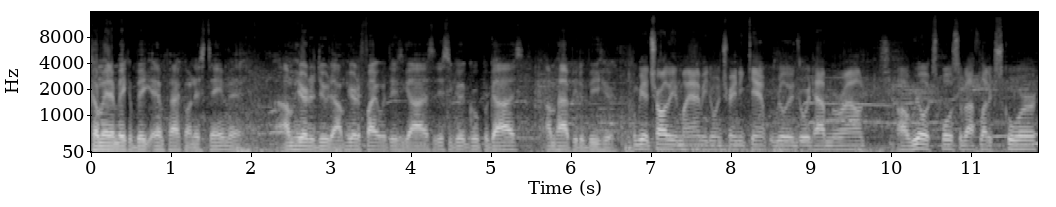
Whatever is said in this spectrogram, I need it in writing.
come in and make a big impact on this team. And I'm here to do that. I'm here to fight with these guys. This is a good group of guys. I'm happy to be here. We had Charlie in Miami doing training camp. We really enjoyed having him around. Uh, real explosive athletic scorer.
